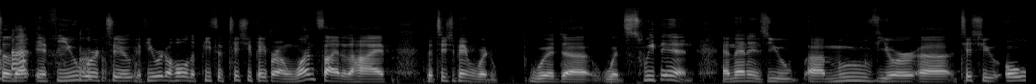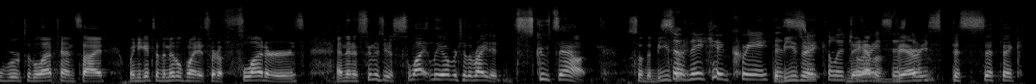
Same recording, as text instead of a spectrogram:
so that if you were to if you were to hold a piece of tissue paper on one side of the hive, the tissue paper would would uh, would sweep in, and then as you uh, move your uh, tissue over to the left hand side, when you get to the middle point, it sort of flutters, and then as soon as you're slightly over to the right, it scoots out. So the bees So are, they could create the this bees are, they have a system. very specific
